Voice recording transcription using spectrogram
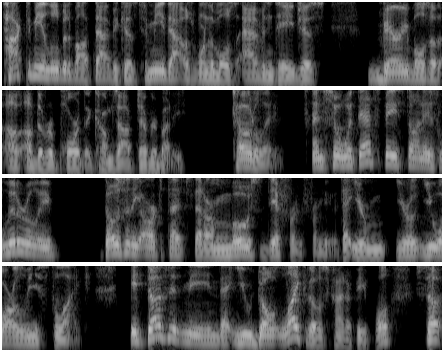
Talk to me a little bit about that because to me that was one of the most advantageous variables of, of, of the report that comes out to everybody. Totally. And so what that's based on is literally those are the archetypes that are most different from you that you're you're you are least like it doesn't mean that you don't like those kind of people so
